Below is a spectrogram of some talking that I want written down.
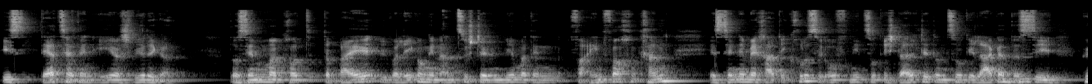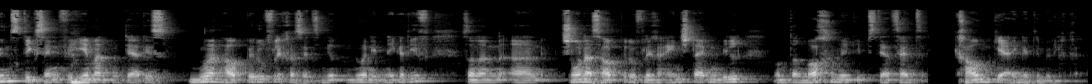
ist derzeit ein eher schwieriger. Da sind wir gerade dabei, Überlegungen anzustellen, wie man den vereinfachen kann. Es sind nämlich auch die Kurse oft nicht so gestaltet und so gelagert, dass sie günstig sind für jemanden, der das nur hauptberuflich, also jetzt nur nicht negativ, sondern äh, schon als hauptberuflicher einsteigen will und dann machen wir, gibt es derzeit kaum geeignete Möglichkeiten.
